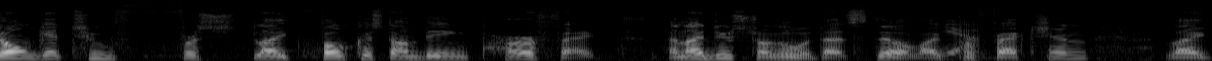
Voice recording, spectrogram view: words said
Don't get too frus- like focused on being perfect. And I do struggle with that still. Like Yeah. perfection, like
